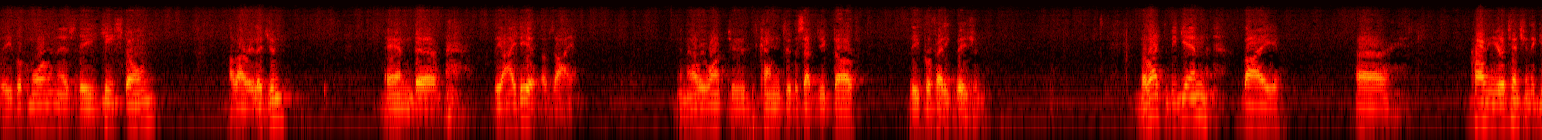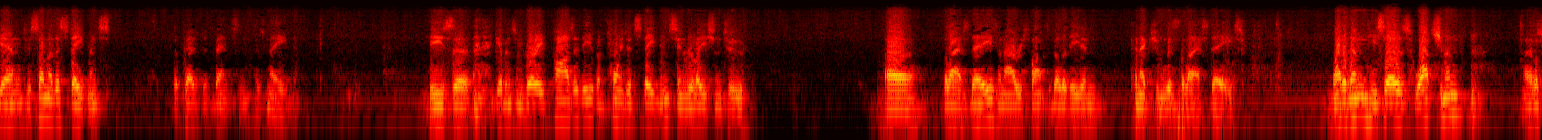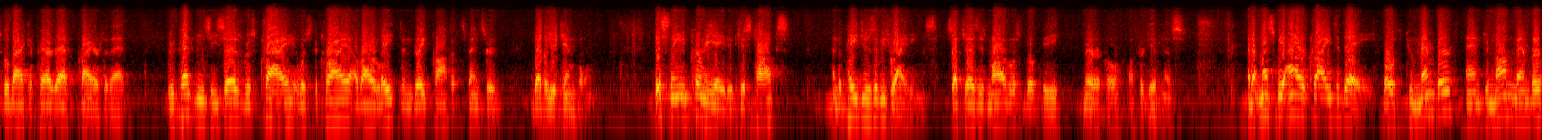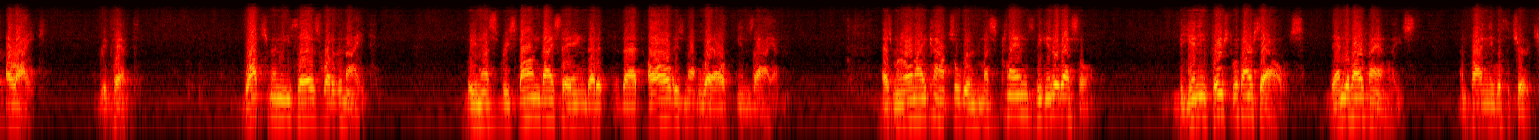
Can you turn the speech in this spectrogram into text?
the Book of Mormon as the keystone of our religion and uh, the idea of Zion. And now we want to come to the subject of the prophetic vision. I'd like to begin by uh, calling your attention again to some of the statements that President Benson has made. He's uh, given some very positive and pointed statements in relation to uh, the last days and our responsibility in connection with the last days. One of them, he says, Watchmen, uh, let's go back a paragraph prior to that. Repentance, he says, was cry, was the cry of our late and great prophet Spencer W. Kimball. This thing permeated his talks and the pages of his writings, such as his marvelous book, The Miracle of Forgiveness. And it must be our cry today, both to member and to non-member alike. Repent. Watchmen, he says, what of the night? We must respond by saying that, it, that all is not well in Zion. As Moroni counseled, we must cleanse the inner vessel beginning first with ourselves, then with our families, and finally with the church.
